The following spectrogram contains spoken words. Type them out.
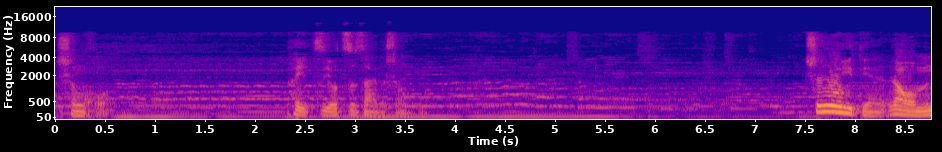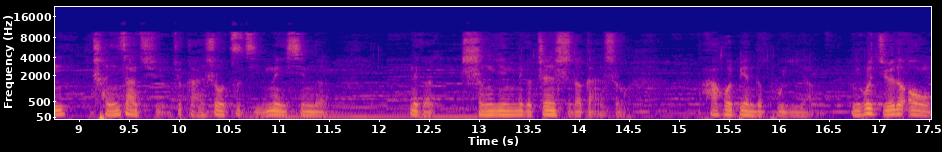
生活，可以自由自在的生活。深入一点，让我们沉下去，去感受自己内心的那个声音，那个真实的感受，它会变得不一样。你会觉得哦，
